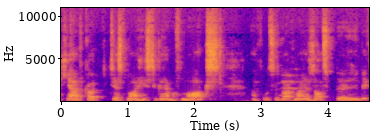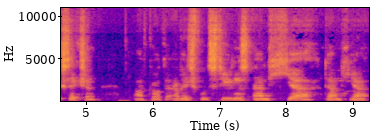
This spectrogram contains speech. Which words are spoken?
Here I've got just my histogram of marks. I've also got my results per rubric section. I've got the average for students and here, down here,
